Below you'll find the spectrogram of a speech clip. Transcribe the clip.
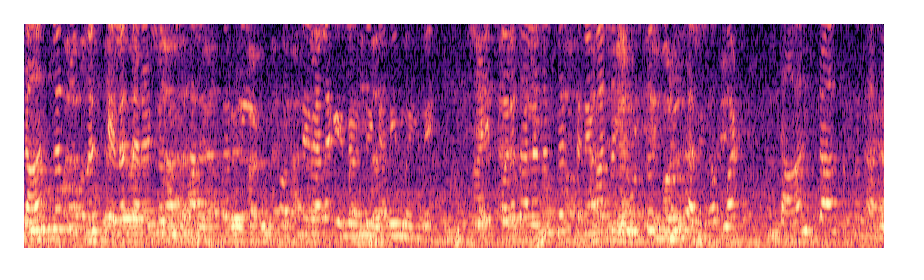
डान्सला खूप मिस केलं कारण लग्न झाल्यानंतर मी ऑस्ट्रेलियाला गेले होते काही महिने. आणि परत आल्यानंतर सिनेमाचं शूट तर सुरू झालेलं बट डान्स डान्स असं झालं.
